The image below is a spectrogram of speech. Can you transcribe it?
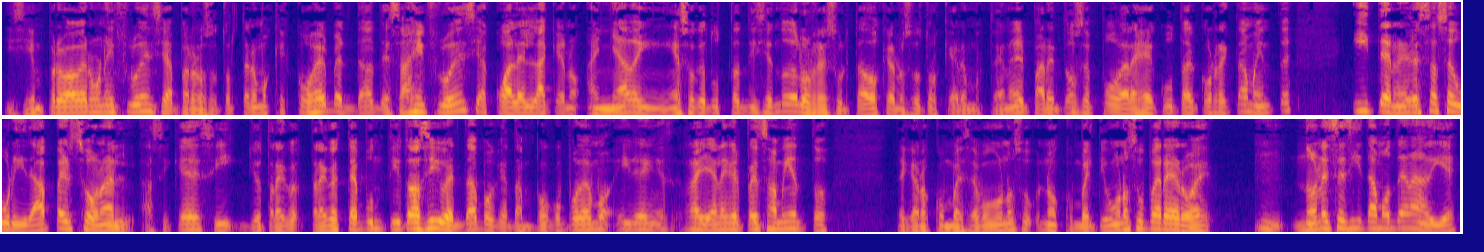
Y siempre va a haber una influencia, pero nosotros tenemos que escoger, ¿verdad? De esas influencias, cuál es la que nos añaden en eso que tú estás diciendo de los resultados que nosotros queremos tener, para entonces poder ejecutar correctamente y tener esa seguridad personal. Así que sí, yo traigo, traigo este puntito así, ¿verdad? Porque tampoco podemos ir en, rayar en el pensamiento de que nos, convencemos nos convertimos en unos superhéroes. No necesitamos de nadie,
